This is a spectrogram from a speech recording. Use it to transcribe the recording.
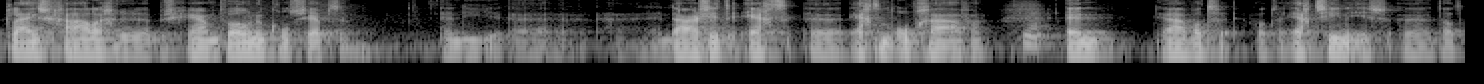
kleinschaligere beschermd wonen concepten. En, die, uh, en daar zit echt, uh, echt een opgave. Ja. En ja, wat, we, wat we echt zien is uh, dat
